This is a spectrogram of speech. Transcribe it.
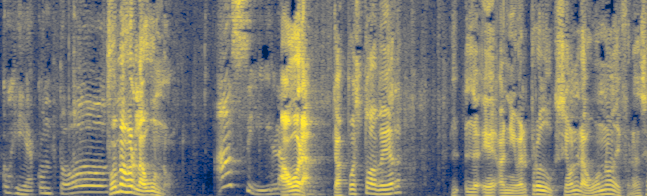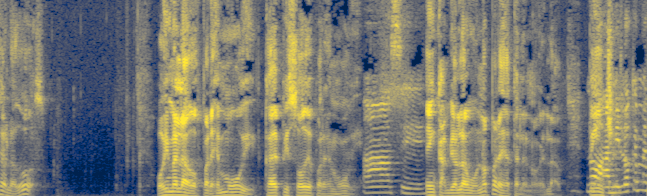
cogía con todos. Fue mejor la 1. Ah, sí. La Ahora, ¿te has puesto a ver eh, a nivel producción la 1 a diferencia de la 2? Oíme la 2 parece movie, cada episodio parece movie. Ah, sí. En cambio la 1 parece telenovela. No, a mí lo que me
